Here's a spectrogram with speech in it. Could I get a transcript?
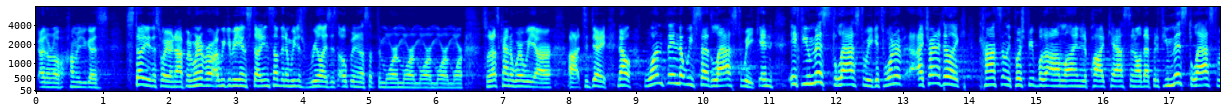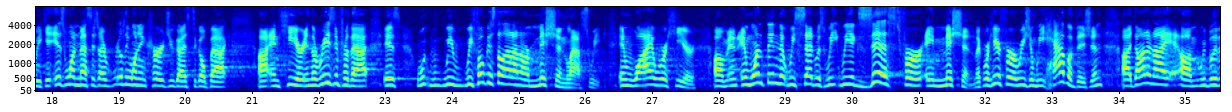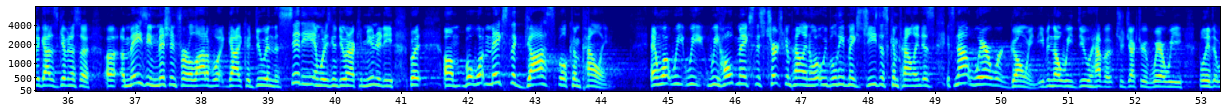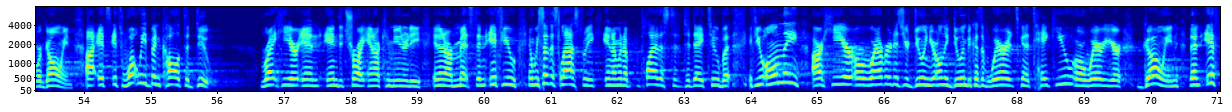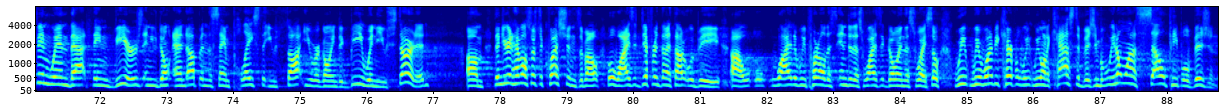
I don't know how many of you guys study this way or not, but whenever we can begin studying something and we just realize it's opening us up to more and more and more and more and more. So that's kind of where we are uh, today. Now, one thing that we said last week, and if you missed last week, it's one of, I try not to like constantly push people to online and to podcasts and all that, but if you missed last week, it is one message I really want to encourage you guys to go back uh, and hear. And the reason for that is we, we, we, focused a lot on our mission last week and why we're here. Um, and, and, one thing that we said was we, we exist for a mission. Like we're here for a reason. We have a vision. Uh, Don and I, um, we believe that God has given us an amazing mission for a lot of what God could do in the city and what He's going to do in our community. But, um, but what makes the gospel compelling? And what we, we, we hope makes this church compelling and what we believe makes Jesus compelling is it's not where we're going, even though we do have a trajectory of where we believe that we're going. Uh, it's, it's what we've been called to do right here in, in Detroit, in our community, and in our midst. And if you, and we said this last week, and I'm going to apply this to today too, but if you only are here or whatever it is you're doing, you're only doing because of where it's going to take you or where you're going, then if and when that thing veers and you don't end up in the same place that you thought you were going to be when you started, um, then you're going to have all sorts of questions about, well, why is it different than I thought it would be? Uh, why did we put all this into this? Why is it going this way? So we, we want to be careful. We, we want to cast a vision, but we don't want to sell people vision.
